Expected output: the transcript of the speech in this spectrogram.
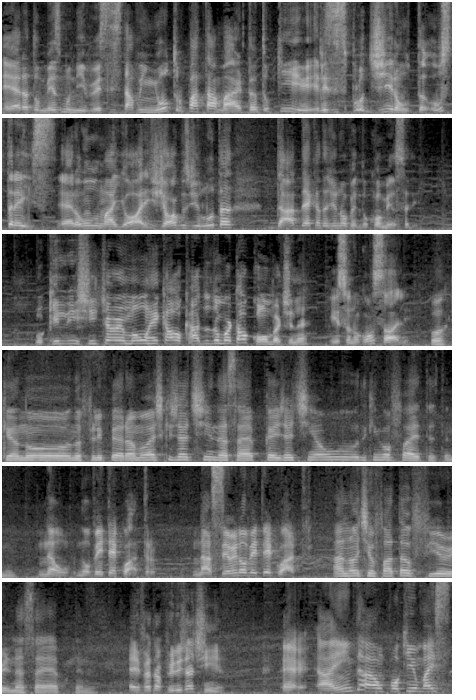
era do mesmo nível. Esses estavam em outro patamar, tanto que eles explodiram, os três. Eram os maiores jogos de luta da década de 90, no começo ali. O Killer Instinct é o irmão recalcado do Mortal Kombat, né? Isso no console. Porque no, no Fliperama eu acho que já tinha, nessa época aí já tinha o The King of Fighters também. Não, 94. Nasceu em 94. Ah não, tinha o Fatal Fury nessa época, né? É, Fatal Fury já tinha. É, ainda um pouquinho mais.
